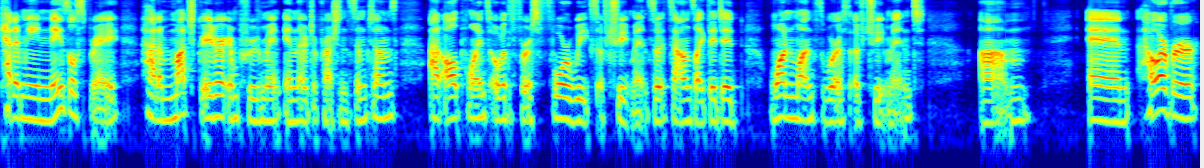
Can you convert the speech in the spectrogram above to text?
ketamine nasal spray had a much greater improvement in their depression symptoms at all points over the first four weeks of treatment. So it sounds like they did one month's worth of treatment. Um, and however,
